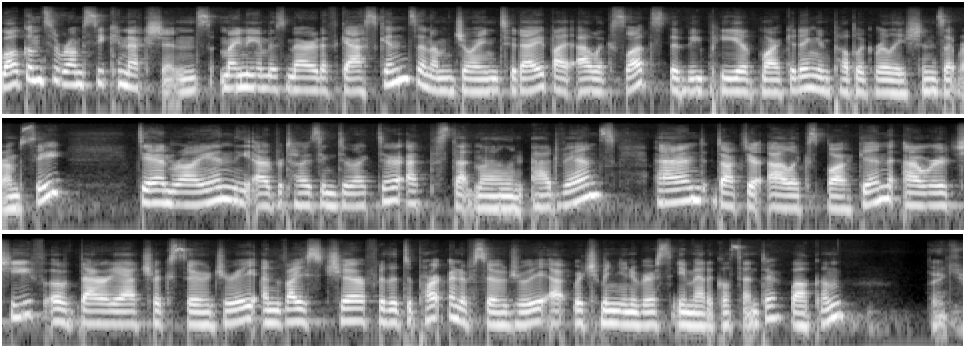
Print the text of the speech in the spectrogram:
Welcome to Rumsey Connections. My name is Meredith Gaskins, and I'm joined today by Alex Lutz, the VP of Marketing and Public Relations at Rumsey, Dan Ryan, the Advertising Director at the Staten Island Advance, and Dr. Alex Barkan, our Chief of Bariatric Surgery and Vice Chair for the Department of Surgery at Richmond University Medical Center. Welcome. Thank you.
